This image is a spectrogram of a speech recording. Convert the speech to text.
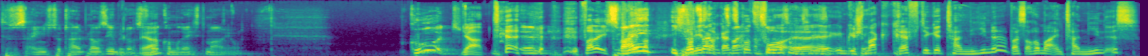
Das ist eigentlich total plausibel, du hast ja. vollkommen recht, Mario. Gut. Ja. Ähm, Warte, ich zwei, lese, ich, ich lese noch ganz zwei, kurz vor. Äh, Im Geschmack kräftige Tannine, was auch immer ein Tannin ist.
